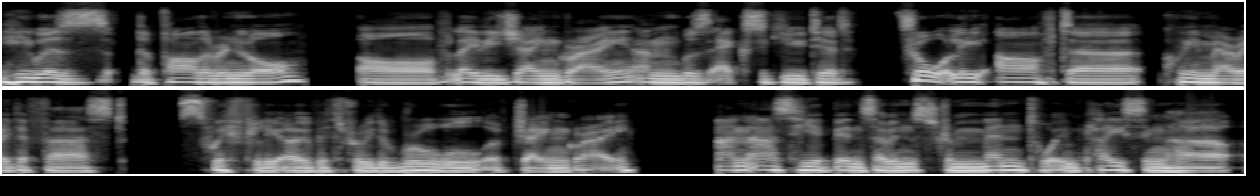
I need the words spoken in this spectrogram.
He was the father in law of Lady Jane Grey and was executed shortly after Queen Mary I swiftly overthrew the rule of Jane Grey. And as he had been so instrumental in placing her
